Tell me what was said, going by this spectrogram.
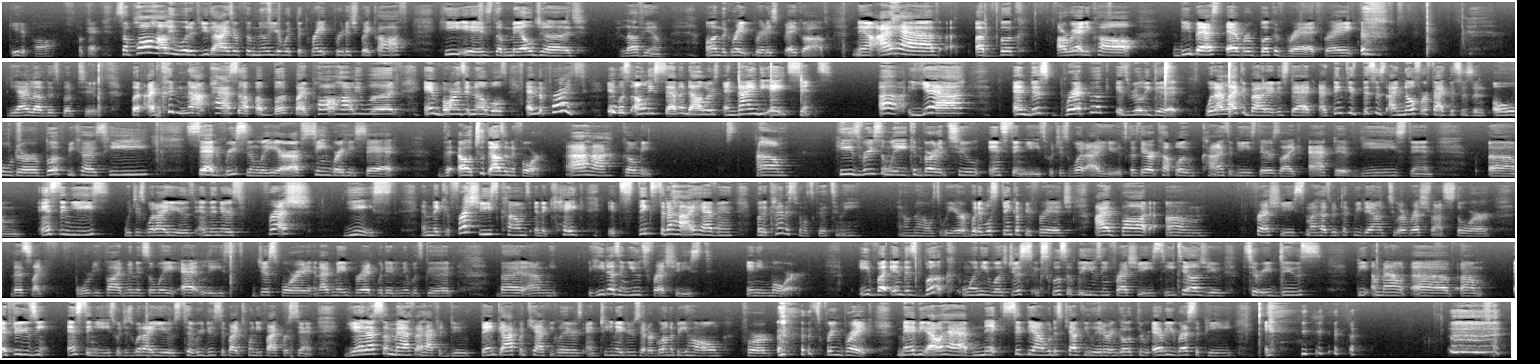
Get it, Paul. Okay, so Paul Hollywood, if you guys are familiar with the Great British Bake Off, he is the male judge. I love him on the Great British Bake Off. Now, I have a book already called The Best Ever Book of Bread, right? yeah, I love this book too. But I could not pass up a book by Paul Hollywood in Barnes & Nobles. And the price, it was only $7.98. Uh, yeah. And this bread book is really good. What I like about it is that I think this is, I know for a fact this is an older book because he said recently, or I've seen where he said, that, oh, 2004. Aha, uh-huh, go me. Um, he's recently converted to instant yeast, which is what I use because there are a couple of kinds of yeast. There's like active yeast and um, instant yeast, which is what I use, and then there's fresh yeast. And the fresh yeast comes in a cake. It stinks to the high heaven, but it kind of smells good to me. I don't know, it's weird, but it will stink up your fridge. I bought um, fresh yeast. My husband took me down to a restaurant store that's like 45 minutes away at least just for it, and I've made bread with it, and it was good. But um, he doesn't use fresh yeast anymore. But in this book, when he was just exclusively using fresh yeast, he tells you to reduce the amount of, um, if you're using instant yeast, which is what I use, to reduce it by 25%. Yeah, that's some math I have to do. Thank God for calculators and teenagers that are going to be home for spring break. Maybe I'll have Nick sit down with his calculator and go through every recipe.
